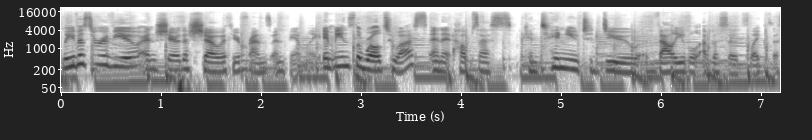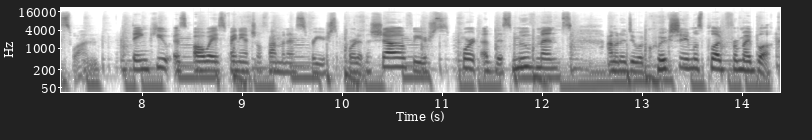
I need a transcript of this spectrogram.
Leave us a review and share the show with your friends and family. It means the world to us and it helps us continue to do valuable episodes like this one. Thank you, as always, Financial Feminists, for your support of the show, for your support of this movement. I'm going to do a quick shameless plug for my book.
